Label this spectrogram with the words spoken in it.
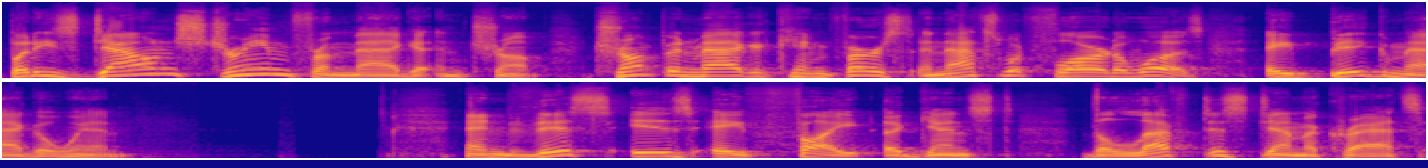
But he's downstream from MAGA and Trump. Trump and MAGA came first, and that's what Florida was a big MAGA win. And this is a fight against the leftist Democrats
